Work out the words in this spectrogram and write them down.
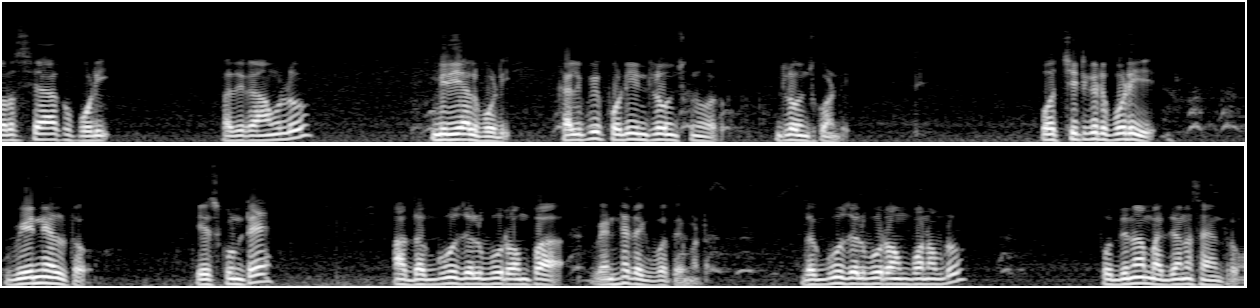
తులసి ఆకు పొడి పది గ్రాములు మిరియాల పొడి కలిపి పొడి ఇంట్లో ఉంచుకునేవారు. ఇంట్లో ఉంచుకోండి. ఓ చిటికెడు పొడి వేడి నీళ్ళతో వేసుకుంటే ఆ దగ్గు జలుబు రొంప వెంటనే తగ్గిపోతాయి అన్నమాట దగ్గు జలుబు రొంప ఉన్నప్పుడు పొద్దున మధ్యాహ్నం సాయంత్రం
